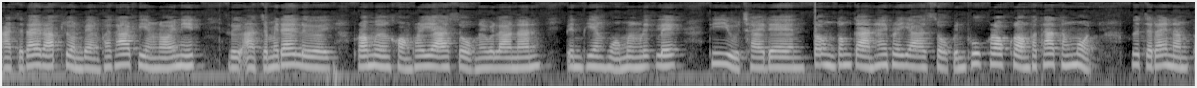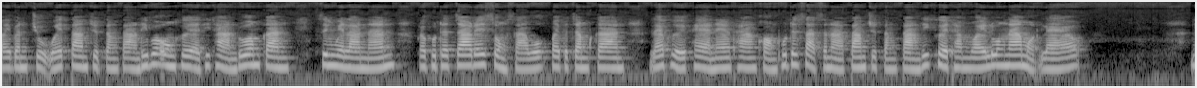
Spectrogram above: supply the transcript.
อาจจะได้รับส่วนแบ่งพระธาตุเพียงน้อยนิด หรืออาจจะไม่ได้เลย เพราะเมืองของพระยาอโศกในเวลานั้น เป็นเพียงหัวเมืองเล็ก ๆ ที่อยู่ชายแดน พระองค์ต้องการให้พระยาอโศกเป็นผู้ครอบครองพระธาตุทั้งหมด เพื่อจะได้นำไปบรรจุไว้ตามจุดต่างๆ ที่พระองค์เคยอธิษฐานร่วมกัน ซึ่งเวลานั้น พระพุทธเจ้าได้ส่งสาวกไปประจำการ และเผยแผ่แนวทางของพุทธศาสนาตามจุดต่างๆ ที่เคยทำไว้ล่วงหน้าหมดแล้วใน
